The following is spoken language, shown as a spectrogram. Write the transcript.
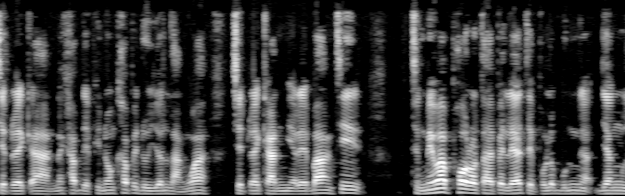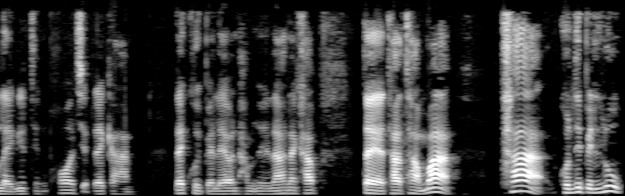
เจ็ดรายการนะครับเดี๋ยวพี่น้องเข้าไปดูย้อนหลังว่าเจ็ดรายการมีอะไรบ้างที่ ถึงแม้ว่าพ่อเราตายไปแล้ว แต่ผลบุญเนี่ยยังไหลรินถึงพ่อเจ็ดรายการ ได้คุยไปแล้วอันทำเลยแล้วนะครับ แต่ถ้าถามว่าถ้าคนที่เป็นลูก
